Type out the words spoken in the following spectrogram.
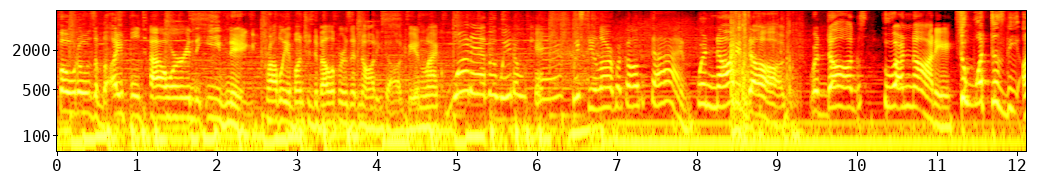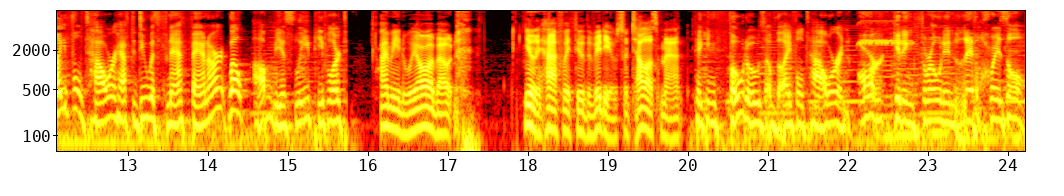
photos of the Eiffel Tower in the evening. Probably a bunch of developers at Naughty Dog being like, whatever, we don't care. We steal artwork all the time. We're Naughty Dog. We're dogs who are naughty. So what does the Eiffel Tower have to do with FNAF fan art? Well, obviously people are I mean, we are about nearly halfway through the video, so tell us, Matt. taking photos of the Eiffel Tower and art getting thrown in les prisons.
